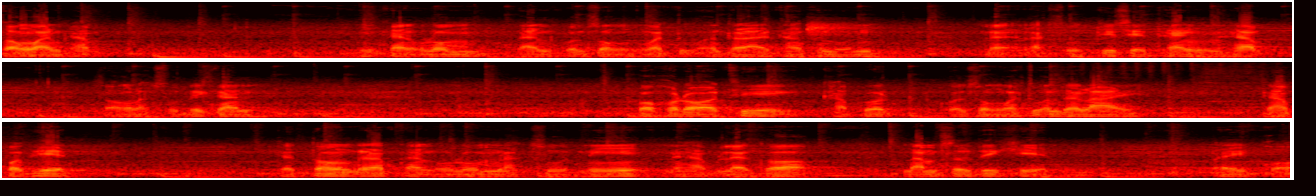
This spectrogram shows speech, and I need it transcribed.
สองวันครับ มีการอบรมการขนส่งวัตถุอันตรายทางถนน และหลักสูตรพิเศษแท้งนะครับสองหลักสูตรด้วยกันปครที่ขับรถขนส่งวัตถุอันตราย9ประเภท จะต้องได้รับการอบรมหลักสูตรนี้นะครับ แล้วก็นำเซอร์ติเคตไปขอ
